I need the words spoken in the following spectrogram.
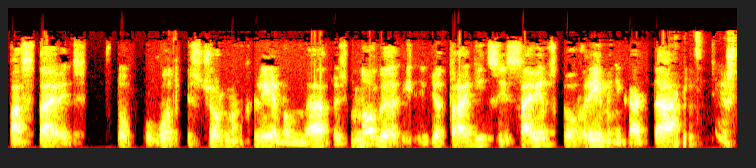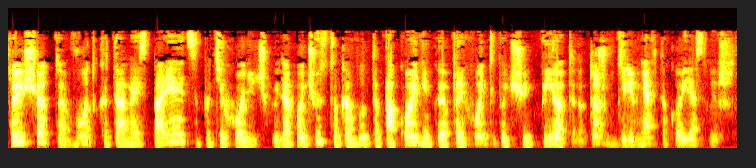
поставить стопку водки с черным хлебом, да, то есть много идет традиций советского времени, когда... А ведь, что еще-то, водка-то она испаряется потихонечку, и такое чувство, как будто покойник приходит и по чуть-чуть пьет. Это тоже в деревнях такое я слышал.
